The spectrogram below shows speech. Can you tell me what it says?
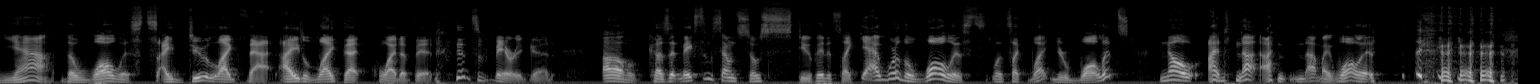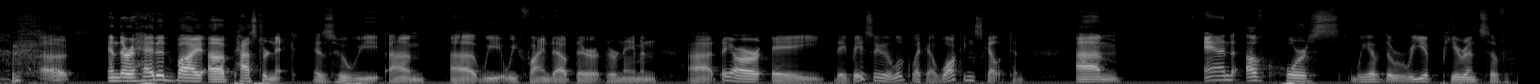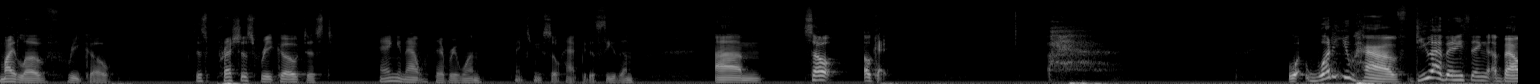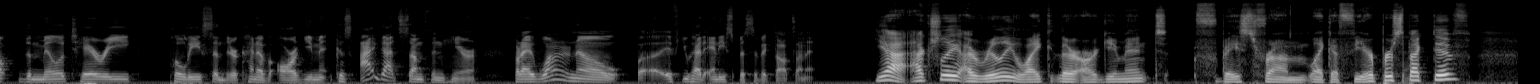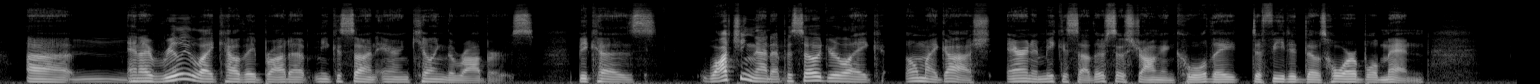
Yeah, the Wallists. I do like that. I like that quite a bit. it's very good. Oh, because it makes them sound so stupid. It's like, yeah, we're the Wallists. It's like, what? Your wallets? No, I'm not. I'm not my wallet. uh, and they're headed by uh, Pastor Nick, is who we um uh we we find out their their name, and uh, they are a they basically look like a walking skeleton. Um, and of course, we have the reappearance of my love, Rico. This precious Rico, just hanging out with everyone. Makes me so happy to see them. Um, so, okay. What, do you have? Do you have anything about the military police and their kind of argument? Because I got something here, but I wanted to know uh, if you had any specific thoughts on it. Yeah, actually, I really like their argument f- based from like a fear perspective. Uh, Mm. and I really like how they brought up Mikasa and Eren killing the robbers because watching that episode, you're like, oh my gosh, Eren and Mikasa, they're so strong and cool. They defeated those horrible men.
